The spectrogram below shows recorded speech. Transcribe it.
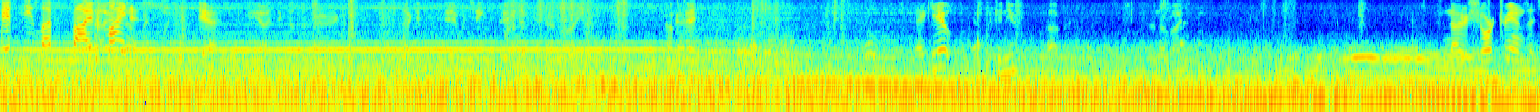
50 left 5 Yeah, minus. Yeah. Yeah, I think that's our bearing. I can, it would the pitch if you turn right. Okay. Good. Thank you. Can you, uh, oh, never mind. It's another short transit.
